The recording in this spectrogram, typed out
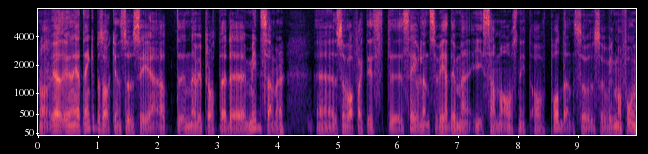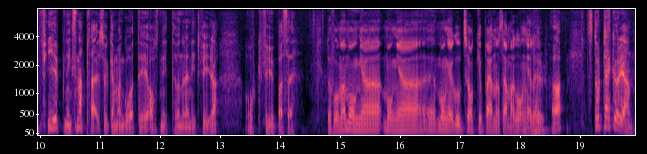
Ja, jag, när jag tänker på saken så ser jag att eh, när vi pratade Midsummer eh, så var faktiskt eh, Savelands vd med i samma avsnitt av podden. Så, så vill man få en fördjupning snabbt här så kan man gå till avsnitt 194 och fördjupa sig. Då får man många, många, många godsaker på en och samma gång, eller hur? Ja. Stort tack Örjan!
